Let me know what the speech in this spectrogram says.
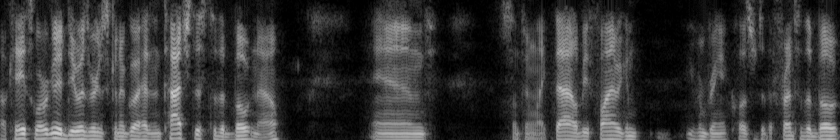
Okay, so what we're going to do is we're just going to go ahead and attach this to the boat now. And something like that will be fine. We can even bring it closer to the front of the boat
